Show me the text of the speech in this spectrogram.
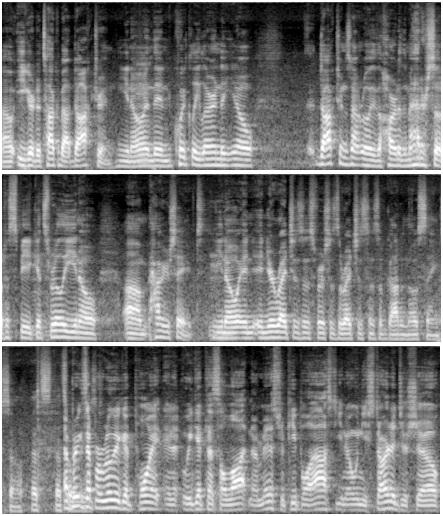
uh, eager to talk about doctrine, you know, and then quickly learned that you know, doctrine's not really the heart of the matter, so to speak. It's really you know um, how you're saved, you know, and, and your righteousness versus the righteousness of God and those things. So that's that's. That brings up a really good point, and we get this a lot in our ministry. People ask, you know, when you started your show,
